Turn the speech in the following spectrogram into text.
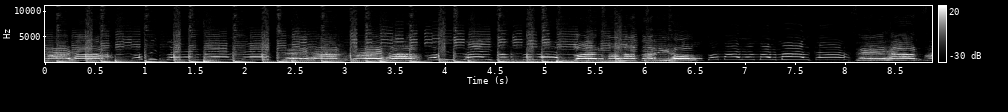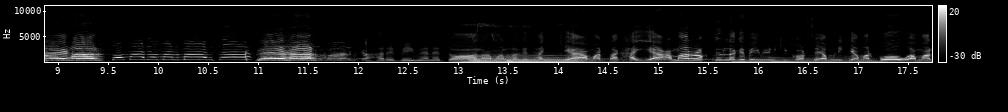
সেহার মফিজ ভাইয়ের মার্কা সেহার সেহার মফিজ ভাই যোগ্য লোক জয়মালা তারি হোক তোমার আমার মার্কা সেহার সেহার তোমার আমার মার্কা সেহার আরে বেইমানের দল আমার লগে থাকিয়া আমার তা খাইয়া আমার রক্তের লাগে বেইমান কি করছে? এমনি কি আমার বউ আমার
